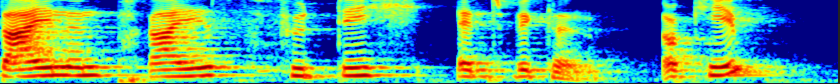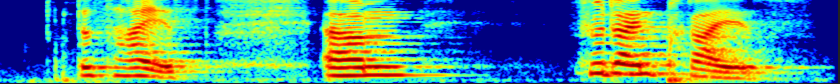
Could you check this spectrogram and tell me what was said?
deinen Preis für dich entwickeln. Okay? Das heißt, ähm, für deinen Preis,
